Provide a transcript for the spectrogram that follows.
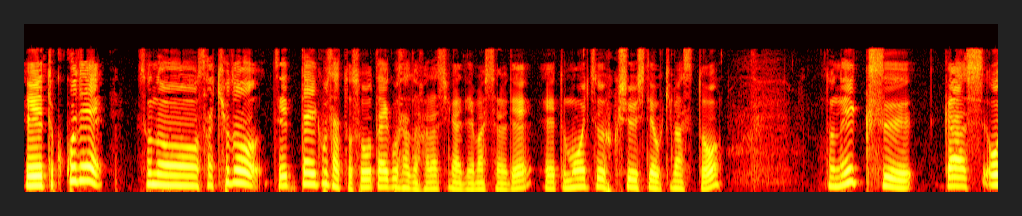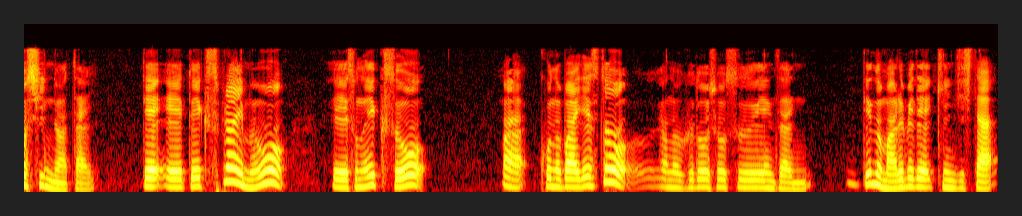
えー、とここでその先ほど絶対誤差と相対誤差の話が出ましたので、えー、ともう一度復習しておきますと、その x がを真の値で、えー、と x' を、えー、その x を、まあ、この場合ですとあの不動小数演算での丸目で近似した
